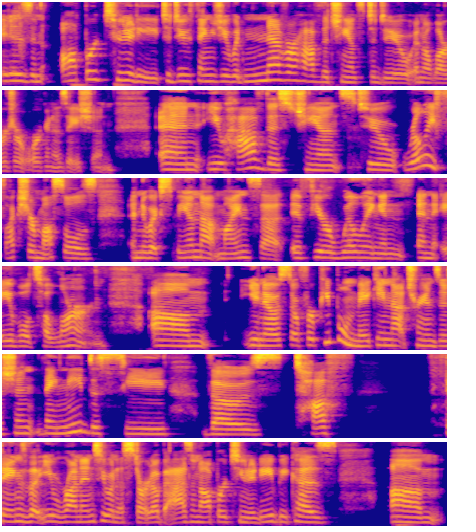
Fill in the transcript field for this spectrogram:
it is an opportunity to do things you would never have the chance to do in a larger organization. And you have this chance to really flex your muscles and to expand that mindset if you're willing and, and able to learn. Um, you know, so for people making that transition, they need to see those tough things that you run into in a startup as an opportunity because um,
